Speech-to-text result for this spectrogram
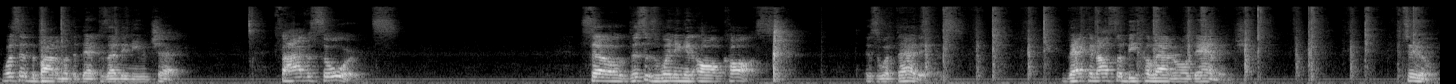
What's at the bottom of the deck? Because I didn't even check. Five of Swords. So this is winning at all costs, is what that is. That can also be collateral damage. Two.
